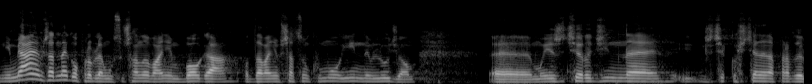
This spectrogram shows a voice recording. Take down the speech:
nie miałem żadnego problemu z uszanowaniem Boga, oddawaniem szacunku Mu i innym ludziom, e, moje życie rodzinne, życie kościelne naprawdę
